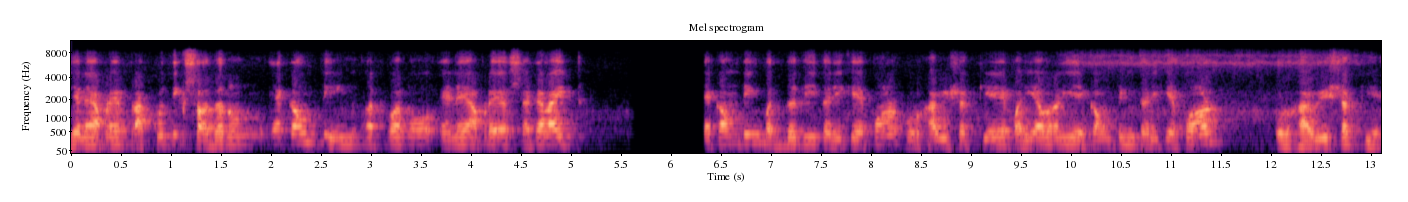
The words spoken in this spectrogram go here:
જેને આપણે પ્રાકૃતિક સાધનોનું એકાઉન્ટિંગ અથવા તો એને આપણે સેટેલાઇટ એકાઉન્ટિંગ પદ્ધતિ તરીકે પણ ઓળખાવી શકીએ, પર્યાવરણીય એકાઉન્ટિંગ તરીકે પણ ઓળખાવી શકીએ.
